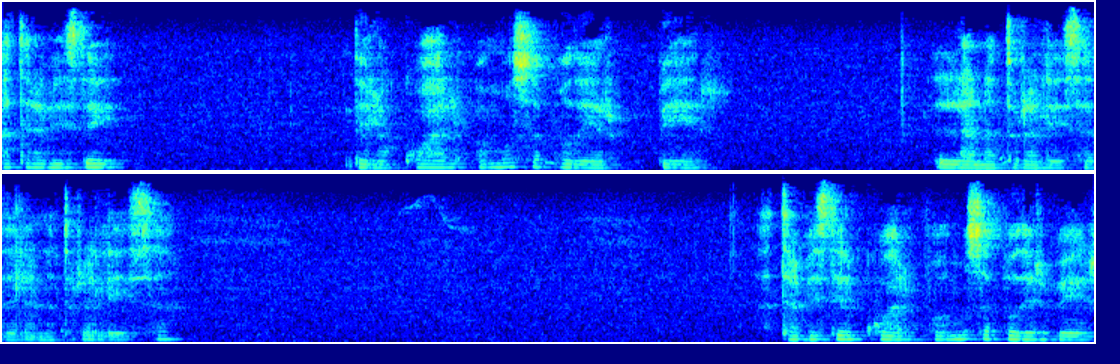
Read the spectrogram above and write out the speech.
a través de, de lo cual vamos a poder ver la naturaleza de la naturaleza, a través del cual vamos a poder ver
